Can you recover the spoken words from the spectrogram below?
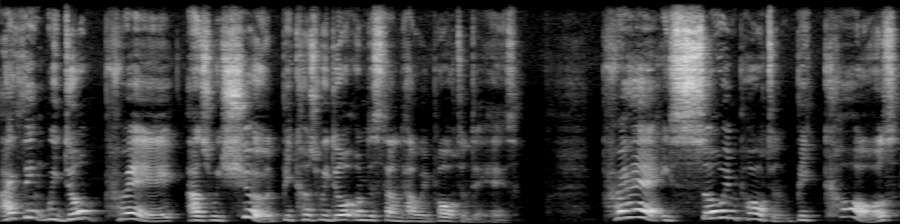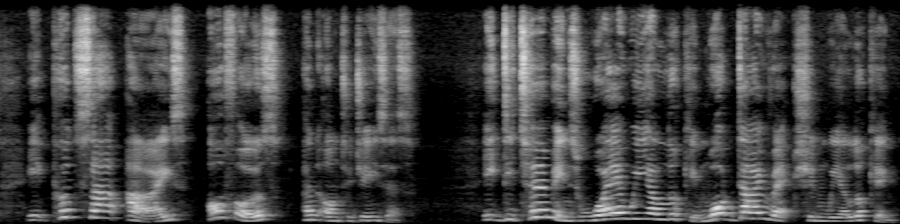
I think we don't pray as we should because we don't understand how important it is. Prayer is so important because it puts our eyes off us and onto Jesus. It determines where we are looking, what direction we are looking.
